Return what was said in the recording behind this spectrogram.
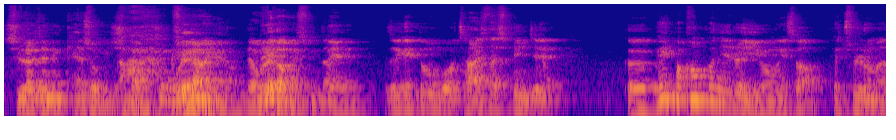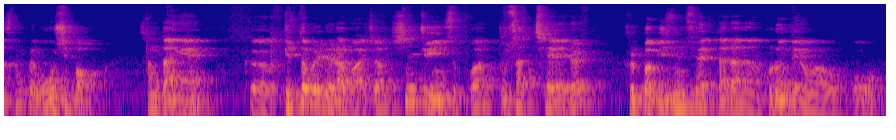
신라제는 계속 이슈가 아, 좀. 오래가네요. 네, 오래가고 있습니다. 네. 그래서 이게 또 뭐 잘 아시다시피 이제 그 페이퍼 컴퍼니를 이용해서 대출로만 350억 상당의 그 BW라고 하죠. 신주 인수권 부사채를 불법 인수했다라는 그런 내용하고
